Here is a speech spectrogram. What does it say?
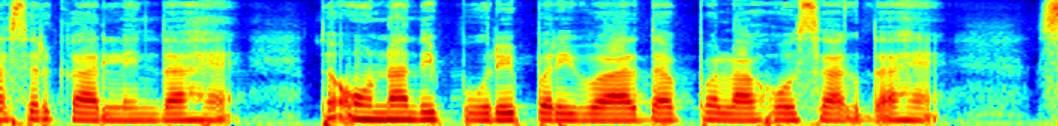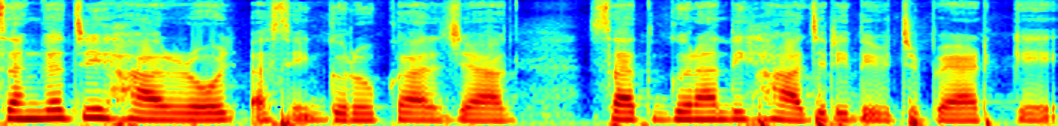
ਅਸਰ ਕਰ ਲੈਂਦਾ ਹੈ ਤਾਂ ਉਹਨਾਂ ਦੇ ਪੂਰੇ ਪਰਿਵਾਰ ਦਾ ਭਲਾ ਹੋ ਸਕਦਾ ਹੈ। ਸੰਗਤ ਜੀ, ਹਰ ਰੋਜ਼ ਅਸੀਂ ਗੁਰੂ ਘਰ ਜਾ ਸਤਿਗੁਰਾਂ ਦੀ ਹਾਜ਼ਰੀ ਦੇ ਵਿੱਚ ਬੈਠ ਕੇ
